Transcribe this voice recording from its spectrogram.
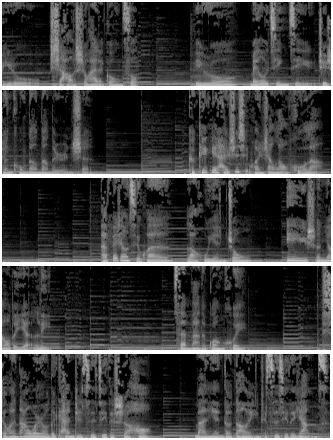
比如时好时坏的工作，比如没有经济支撑空荡荡的人生。可 K K 还是喜欢上老胡了。他非常喜欢老胡眼中熠熠生耀的眼里散发的光辉，喜欢他温柔的看着自己的时候。满眼都倒映着自己的样子，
